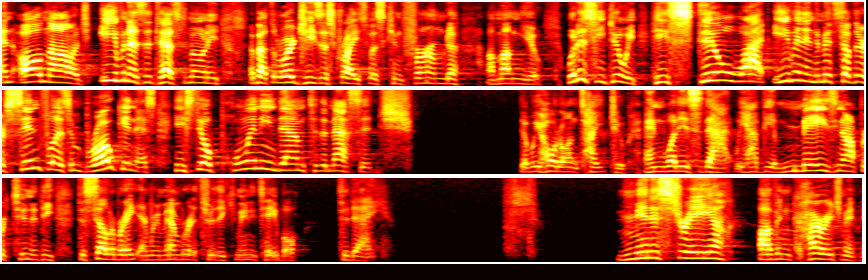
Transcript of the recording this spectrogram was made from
and all knowledge, even as the testimony about the Lord Jesus Christ was confirmed among you. What is he doing? He's still what? Even in the midst of their sinfulness and brokenness, he's still pointing them to the message that we hold on tight to. And what is that? We have the amazing opportunity to celebrate and remember it through the community table today ministry of encouragement,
